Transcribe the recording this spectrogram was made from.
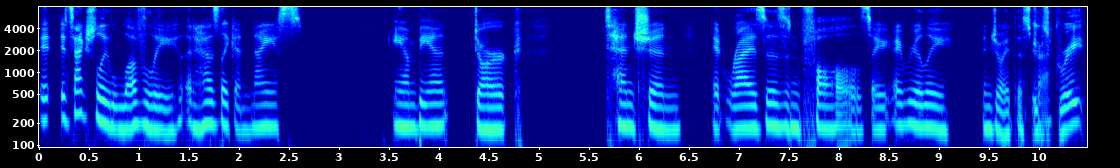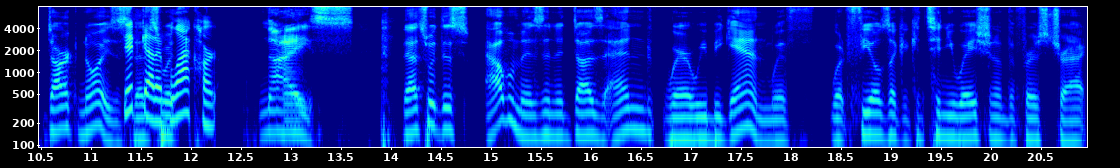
it, it's actually lovely. It has like a nice ambient dark tension. It rises and falls. I, I really enjoyed this track. It's great dark noise. Did That's get a what- black heart. Nice. That's what this album is, and it does end where we began with what feels like a continuation of the first track.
